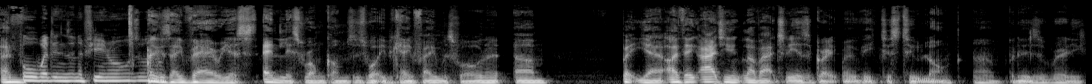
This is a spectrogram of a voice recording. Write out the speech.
and Four weddings and a funeral as I well. could say various endless rom coms is what he became famous for. Um, but yeah, I think I actually think Love Actually is a great movie, just too long, um, but it is a really,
